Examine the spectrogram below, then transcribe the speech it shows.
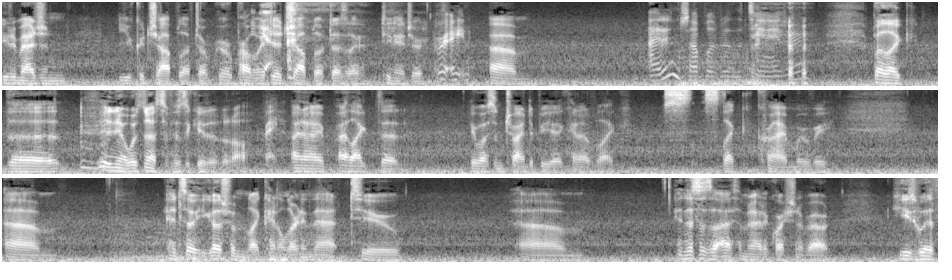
you'd imagine you could shoplift, or, or probably Yeah. did shoplift as a teenager. Right. Um, I didn't shoplift as a teenager. but like the you know it was not sophisticated at all Right. and i i liked that it wasn't trying to be a kind of like slick crime movie um and so he goes from like kind of learning that to, um, and this is uh, something I had a question about. He's with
